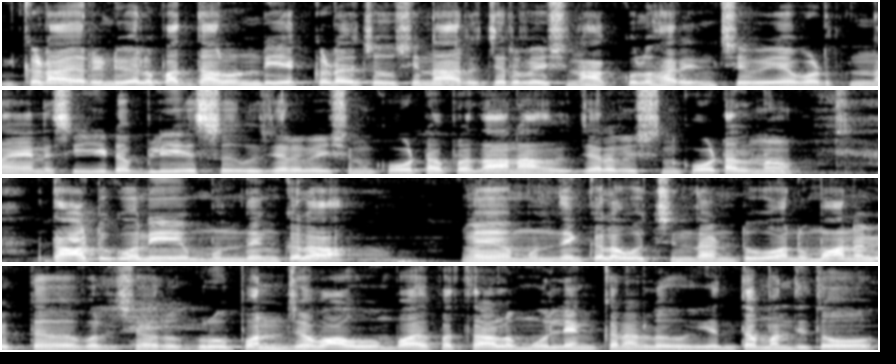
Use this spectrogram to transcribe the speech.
ఇక్కడ రెండు వేల పద్నాలుగు నుండి ఎక్కడ చూసినా రిజర్వేషన్ హక్కులు హరించి వేయబడుతున్నాయనేసి ఈడబ్ల్యూఎస్ రిజర్వేషన్ కోట ప్రధాన రిజర్వేషన్ కోటలను దాటుకొని ముందెంకల ముందెంకల వచ్చిందంటూ అనుమానం వ్యక్తపరిచారు. గ్రూప్ వన్ జవాబు పత్రాల మూల్యాంకనాలు ఎంతమందితో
